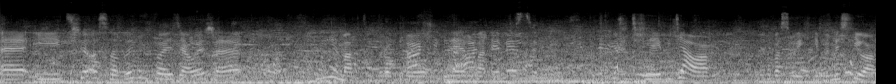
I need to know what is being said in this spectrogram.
e, i trzy osoby mi powiedziały, że nie ma w tym roku jarmarku oscypków. Przecież ja je widziałam, chyba sobie ich nie wymyśliłam.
